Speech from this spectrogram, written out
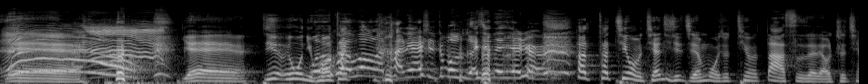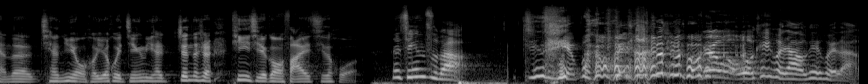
耶耶，因为因为我女朋友她都快忘了谈恋爱是这么恶心的一件事儿。她她听我们前几期节目，我就听了大四在聊之前的前女友和约会经历，她真的是听一期就跟我发一期的火。那金子吧，金子也不能回答这个。不是我，我可以回答，我可以回答。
